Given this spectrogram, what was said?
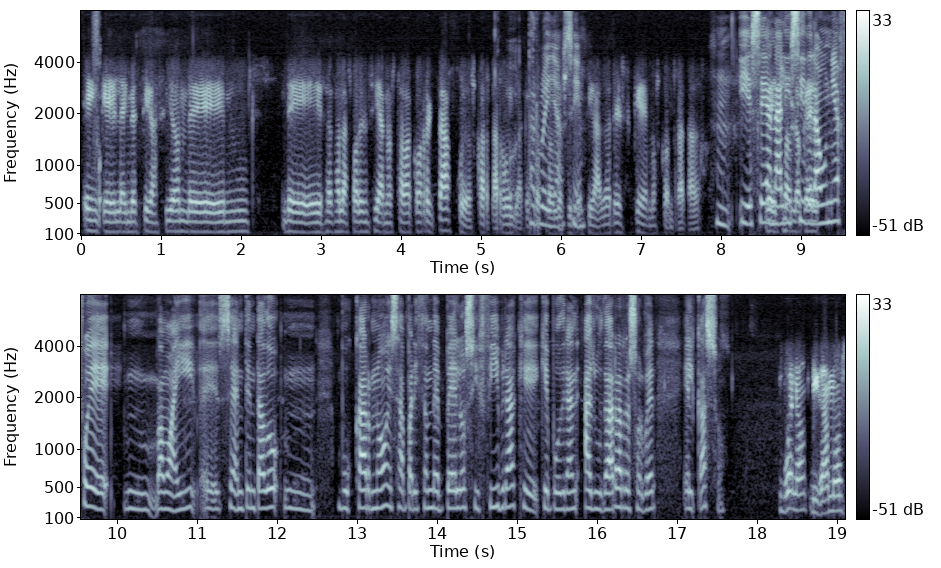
en que la investigación de mm, de esa sala forencia no estaba correcta fue Oscar Tarruella, que fue los investigadores que hemos contratado. Y ese análisis de la uña fue, mm, vamos, ahí eh, se ha intentado mm, buscar ¿no? esa aparición de pelos y fibras que, que podrían ayudar a resolver el caso. Bueno, digamos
